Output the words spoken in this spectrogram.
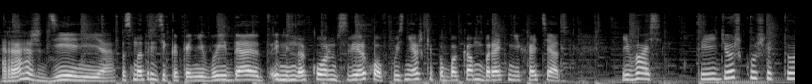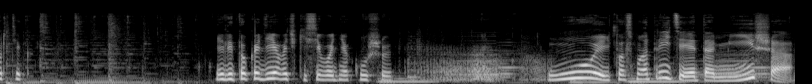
рождения! Посмотрите, как они выедают именно корм сверху, а вкусняшки по бокам брать не хотят. И, Вась, ты идешь кушать тортик? Или только девочки сегодня кушают? Ой, посмотрите, это Миша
